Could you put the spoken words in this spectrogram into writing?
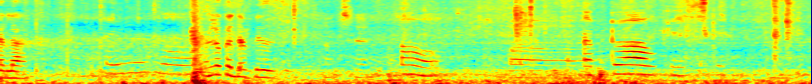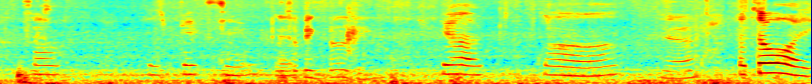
Ella, I know. look at the building outside. Oh, Uh, a broken skin. So, it's big thing. it's a big building. Yeah. Uh, Yeah. a toy.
